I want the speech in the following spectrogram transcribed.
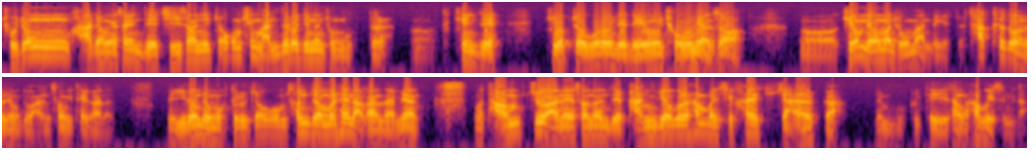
조정 과정에서 이제 지선이 조금씩 만들어지는 종목들, 어, 특히 이제 기업적으로 이제 내용이 좋으면서 어, 기업 내용만 좋으면 안 되겠죠. 차트도 어느 정도 완성이 돼가는 이런 종목들을 조금 선점을 해 나간다면 뭐 다음 주 안에서는 이제 반격을 한 번씩 해주지 않을까 뭐 그렇게 예상을 하고 있습니다.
